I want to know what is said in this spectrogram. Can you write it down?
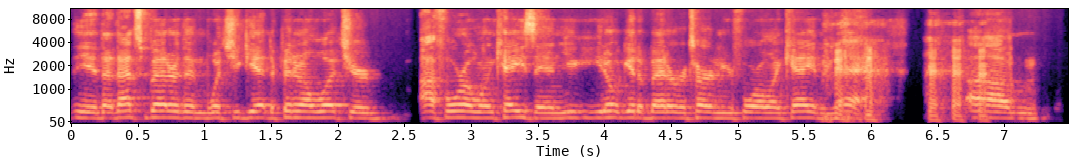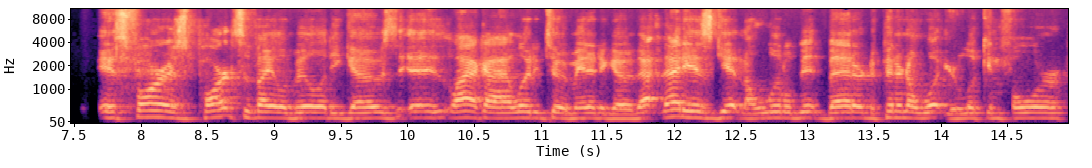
you know, that's better than what you get depending on what your I 401k is in. You you don't get a better return on your 401k than that. um, as far as parts availability goes, eh, like I alluded to a minute ago, that, that is getting a little bit better depending on what you're looking for.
